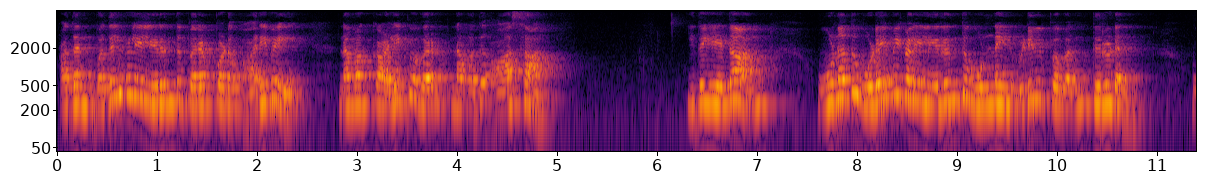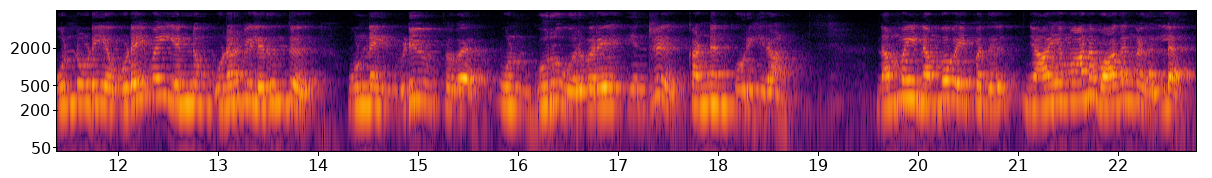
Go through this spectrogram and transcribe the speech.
அதன் பதில்களில் இருந்து பெறப்படும் அறிவை நமக்கு அளிப்பவர் நமது ஆசான். இதையேதான் உனது உடைமைகளிலிருந்து உன்னை விடுவிப்பவன் திருடன். உன்னுடைய உடைமை என்னும் உணர்விலிருந்து உன்னை விடுவிப்பவர் உன் குரு ஒருவரே என்று கண்ணன் கூறுகிறான். நம்மை நம்ப வைப்பது நியாயமான வாதங்கள் அல்ல.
